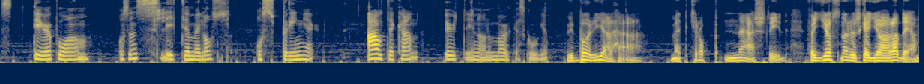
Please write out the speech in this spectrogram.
stirrar på honom och sen sliter jag mig loss och springer. Allt jag kan ute i den mörka skogen. Vi börjar här med ett kropp närstrid. För just när du ska göra det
